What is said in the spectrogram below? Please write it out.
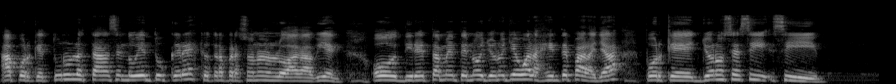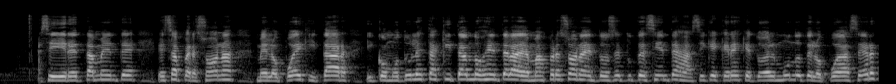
ah, porque tú no lo estás haciendo bien, tú crees que otra persona no lo haga bien. O directamente, no, yo no llevo a la gente para allá porque yo no sé si, si si directamente esa persona me lo puede quitar y como tú le estás quitando gente a las demás personas, entonces tú te sientes así que crees que todo el mundo te lo puede hacer,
